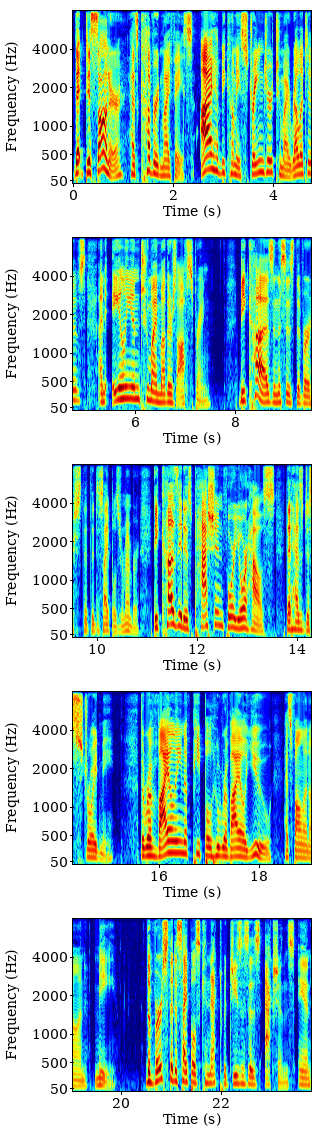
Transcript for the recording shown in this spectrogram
That dishonor has covered my face. I have become a stranger to my relatives, an alien to my mother's offspring. Because, and this is the verse that the disciples remember, because it is passion for your house that has destroyed me. The reviling of people who revile you has fallen on me. The verse the disciples connect with Jesus' actions, and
